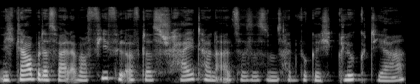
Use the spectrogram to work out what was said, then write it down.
Ich glaube, dass wir halt aber viel, viel öfters scheitern, als dass es uns halt wirklich glückt, ja.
